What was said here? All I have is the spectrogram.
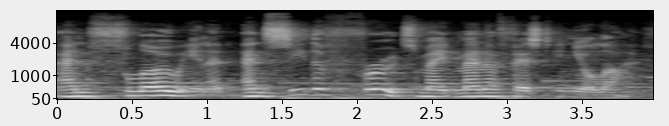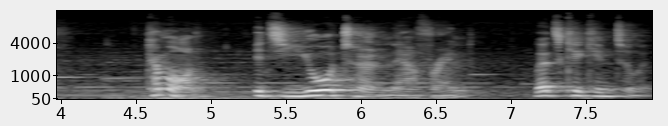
and flow in it and see the fruits made manifest in your life. Come on, it's your turn now, friend. Let's kick into it.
